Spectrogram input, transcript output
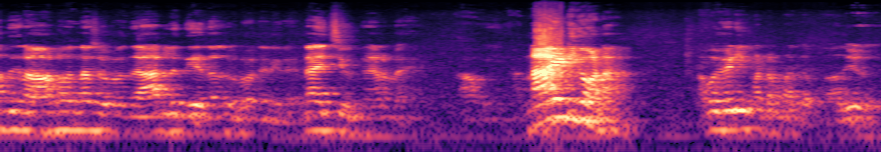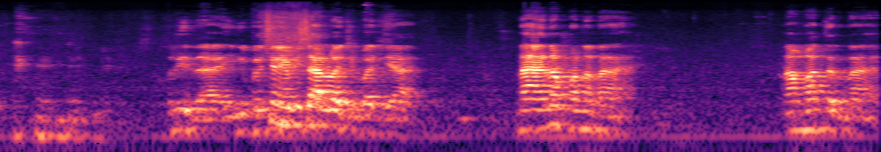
வந்து நானும் என்ன சொல்றது? ஆறுல இருந்து எதாவது சொல்றேன் நினைக்கிறேன். என்ன இவங்க நிலைமை? நான் இடிக்க வேணாம். அவன் வேடிக்கை மட்டும் பார்த்தப்போ அது. புரியுதா? இங்க பிரச்சனை எப்படி சால்வ் ஆச்சு பாத்தியா? நான் என்ன பண்ணேண்ணே நான் மாத்திருந்தேன்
